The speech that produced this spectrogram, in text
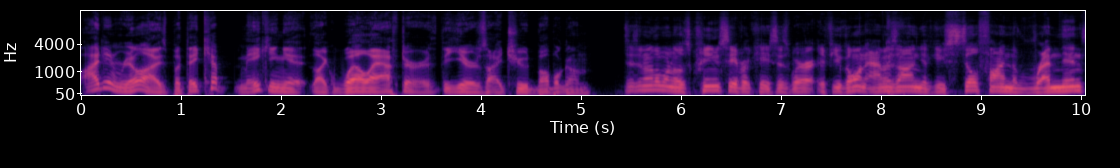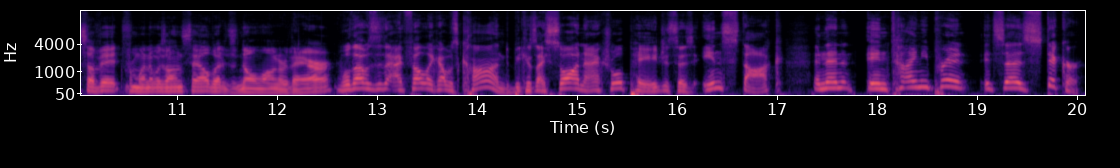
I didn't realize, but they kept making it like well after the years I chewed bubblegum. There's another one of those cream saver cases where if you go on Amazon, you, you still find the remnants of it from when it was on sale, but it's no longer there. Well, that was I felt like I was conned because I saw an actual page. It says in stock, and then in tiny print it says sticker.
